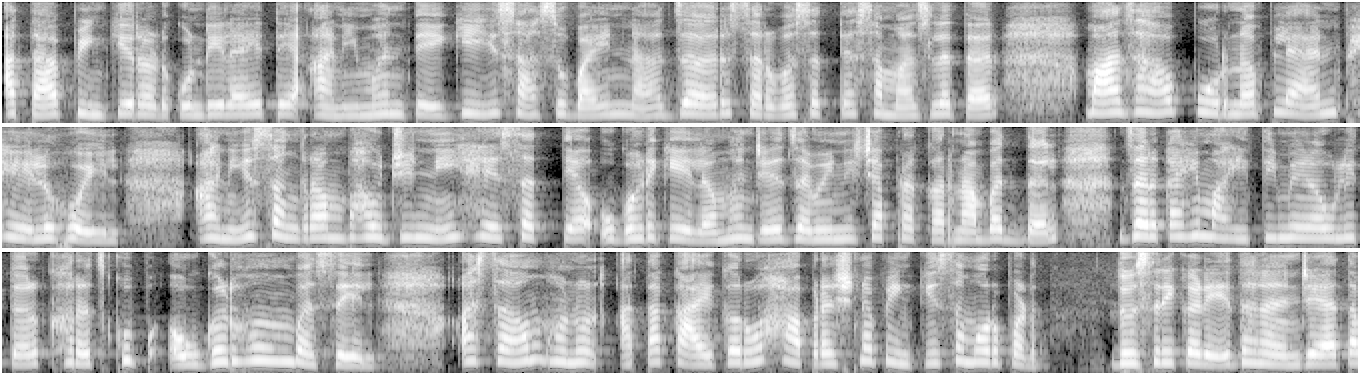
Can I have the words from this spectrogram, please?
आता पिंकी रडकुंडीला येते आणि म्हणते की सासूबाईंना जर सर्व सत्य समजलं तर माझा पूर्ण प्लॅन फेल होईल. आणि संग्राम भाऊजींनी हे सत्य उघड केलं. म्हणजे जमिनीच्या प्रकरणाबद्दल जर काही माहिती मिळवली तर खरंच खूप अवघड होऊन बसेल. असं म्हणून आता काय करू? हा प्रश्न पिंकी समोर पडतो. दुसरीकडे धनंजय आता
